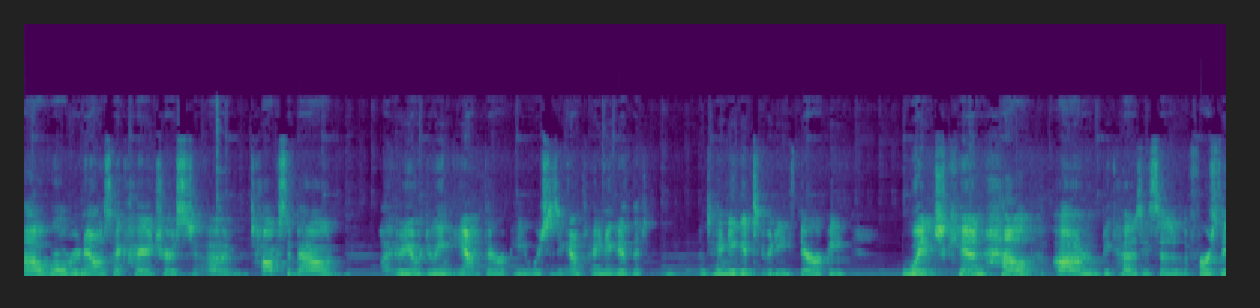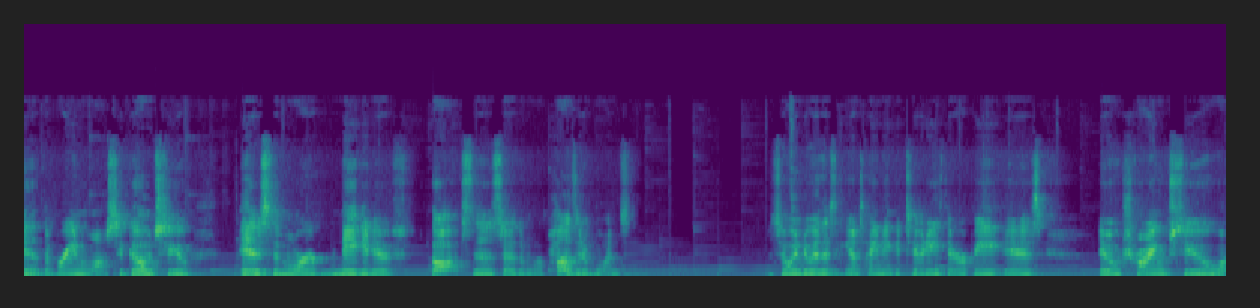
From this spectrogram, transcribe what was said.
a world-renowned psychiatrist uh, talks about uh, you know doing ant therapy, which is anti-negative anti-negativity therapy, which can help um, because he says the first thing that the brain wants to go to is the more negative thoughts instead of the more positive ones. So when doing this anti-negativity therapy is you know trying to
